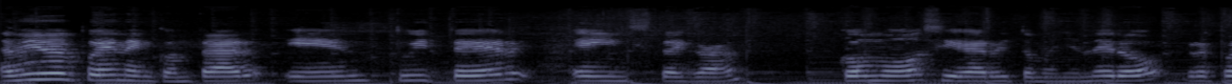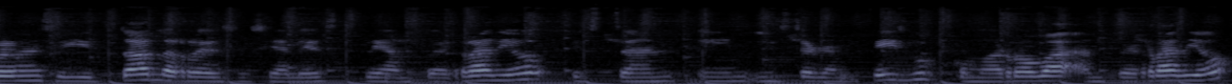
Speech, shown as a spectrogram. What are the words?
A mí me pueden encontrar en Twitter e Instagram como Cigarrito Mañanero. Recuerden seguir todas las redes sociales de Amper Radio. Están en Instagram y Facebook como arroba Amper Radio.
